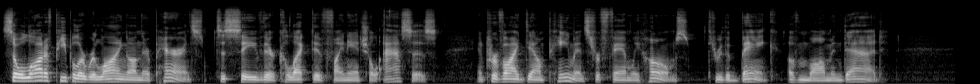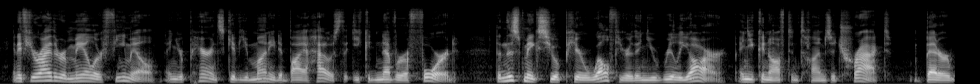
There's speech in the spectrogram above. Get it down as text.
So a lot of people are relying on their parents to save their collective financial asses and provide down payments for family homes through the bank of mom and dad. And if you're either a male or female and your parents give you money to buy a house that you could never afford, then this makes you appear wealthier than you really are, and you can oftentimes attract better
